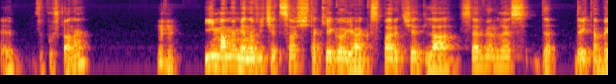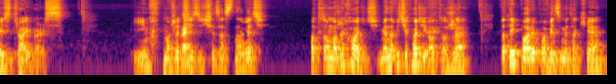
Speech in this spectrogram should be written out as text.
y, wypuszczone. Mhm. I mamy mianowicie coś takiego jak wsparcie dla serverless database drivers. I możecie okay. się zastanawiać, o co może chodzić. Mianowicie chodzi o to, że do tej pory powiedzmy takie,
